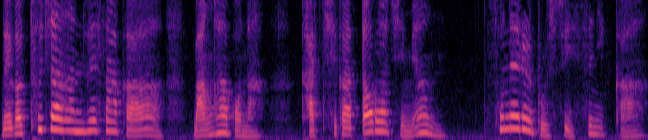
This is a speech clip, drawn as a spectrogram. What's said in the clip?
내가 투자한 회사가 망하거나 가치가 떨어지면 손해를 볼 수 있으니까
